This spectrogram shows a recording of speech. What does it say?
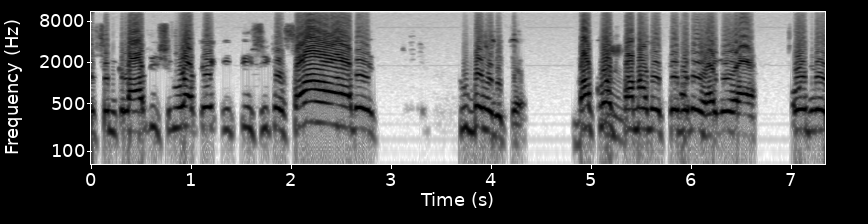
ਉਸ ਇਨਕਲਾਬ ਦੀ ਸ਼ੁਰੂਆਤ ਇਹ ਕੀਤੀ ਸੀ ਕਿ ਸਾਰੇ ਸੂਬੇ ਦੇ ਵਿੱਚ ਵੱਖ-ਵੱਖ। ਥਾਵਾਂ ਦੇ ਉੱਤੇ ਜਿਹੜੇ ਹੈਗੇ ਆ ਉਹ ਜਿਹੜੇ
